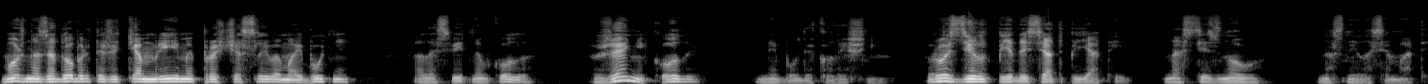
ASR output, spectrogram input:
Можна задобрити життя мріями про щасливе майбутнє, але світ навколо вже ніколи не буде колишнім. Розділ 55. Насті знову наснилася мати.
